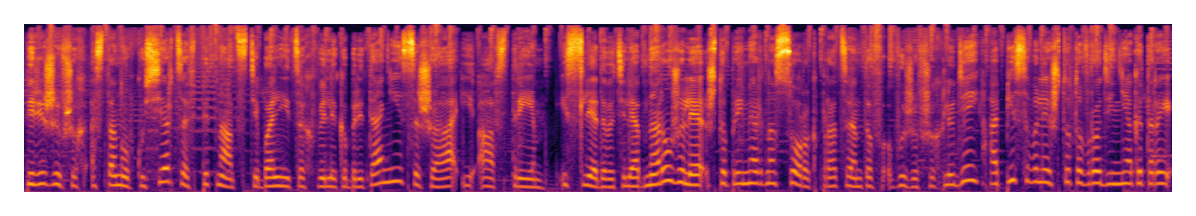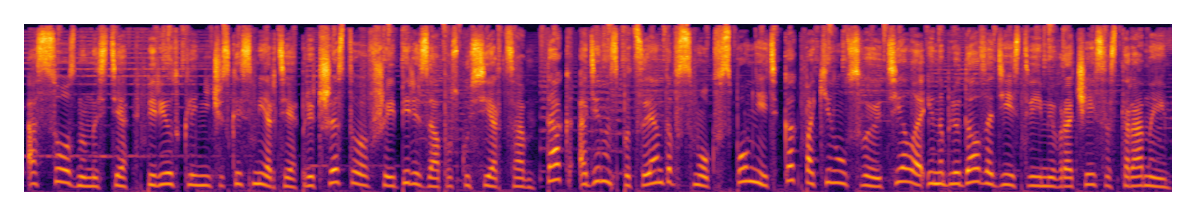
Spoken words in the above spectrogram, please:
переживших остановку сердца в 15 больницах Великобритании Великобритании, США и Австрии. Исследователи обнаружили, что примерно 40% выживших людей описывали что-то вроде некоторой осознанности в период клинической смерти, предшествовавшей перезапуску сердца. Так, один из пациентов смог вспомнить, как покинул свое тело и наблюдал за действиями врачей со стороны.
